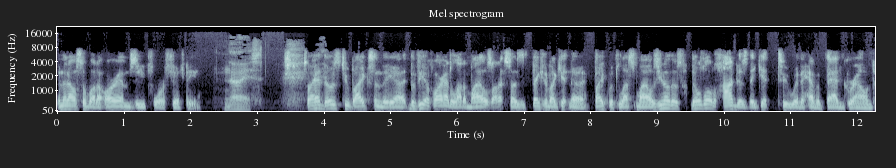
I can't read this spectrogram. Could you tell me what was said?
And then I also bought a RMZ 450. Nice. So I had those two bikes, and the uh, the VFR had a lot of miles on it. So I was thinking about getting a bike with less miles. You know those those old Hondas, they get to where they have a bad ground,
